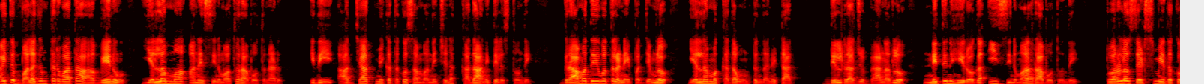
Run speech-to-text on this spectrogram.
అయితే బలగం తర్వాత వేణు ఎల్లమ్మ అనే సినిమాతో రాబోతున్నాడు. ఇది ఆధ్యాత్మికతకు సంబంధించిన కథ అని తెలుస్తుంది. గ్రామదేవతల నేపథ్యంలో ఎల్లమ్మ కథ ఉంటుందని టాక్. దిల్ రాజు బ్యానర్లో నితిన్ హీరోగా ఈ సినిమా రాబోతుంది. త్వరలో సెట్స్ మీదకు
